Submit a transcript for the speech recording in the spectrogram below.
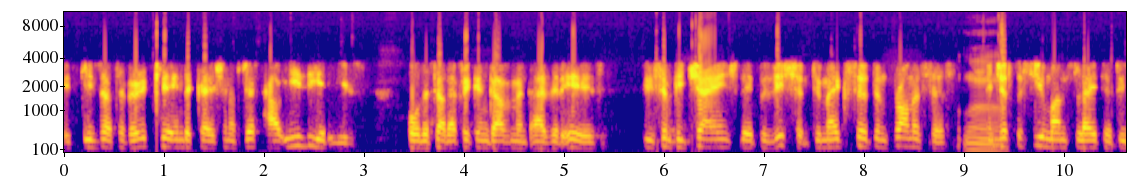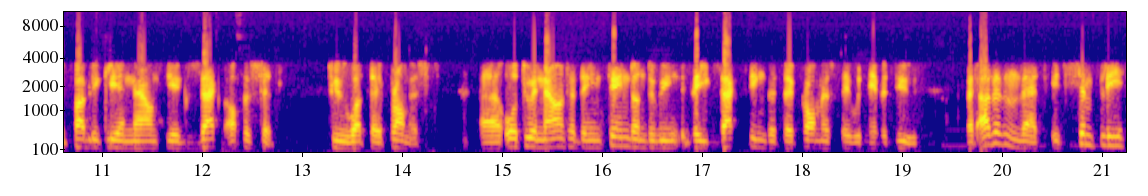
it gives us a very clear indication of just how easy it is for the South African government as it is to simply change their position, to make certain promises, mm. and just a few months later to publicly announce the exact opposite to what they promised, uh, or to announce that they intend on doing the exact thing that they promised they would never do. But other than that, it's simply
